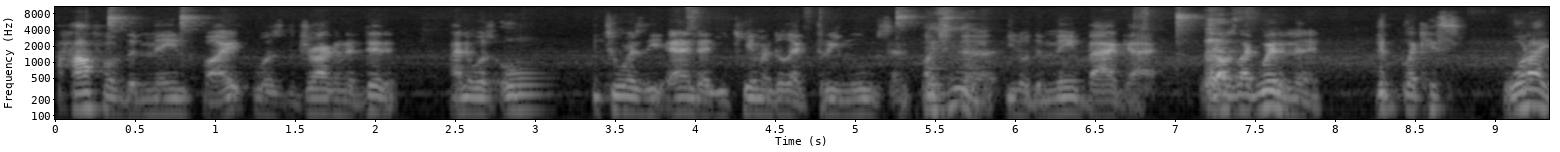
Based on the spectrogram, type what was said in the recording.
half of the main fight was the dragon that did it, and it was only towards the end that he came and did like three moves and punched the mm-hmm. you know the main bad guy. But I was like, wait a minute, like his what I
